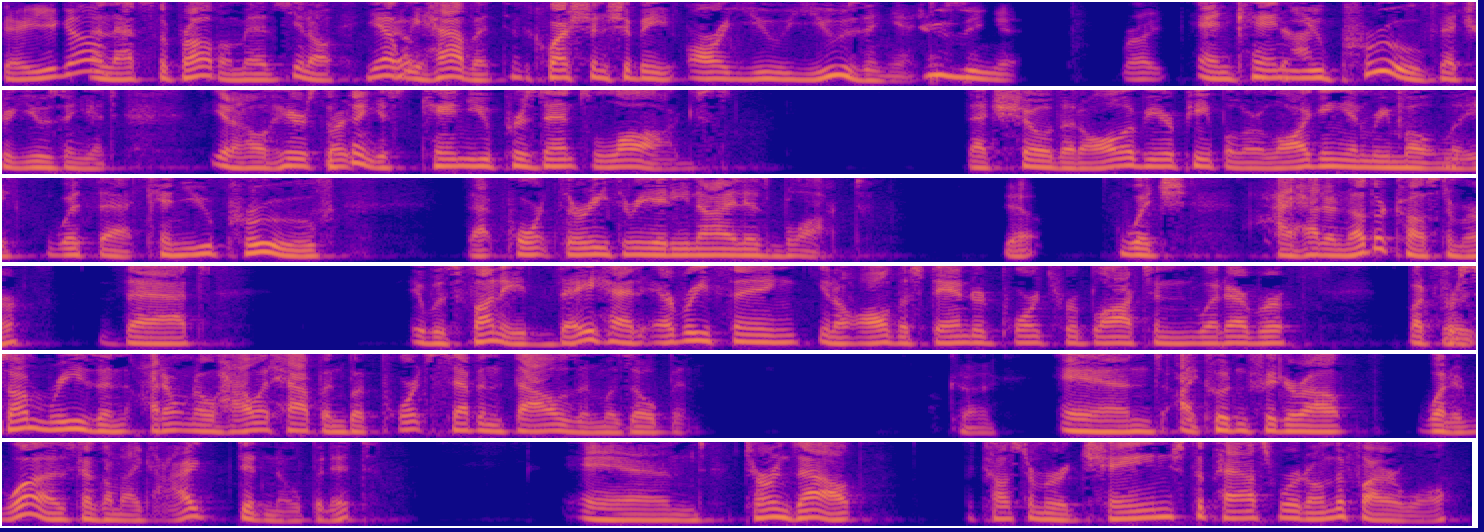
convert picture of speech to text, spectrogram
there you go. And that's the problem is, you know, yeah, we have it. The question should be, are you using it? using it. Right. And can you prove that you're using it? You know, here's the Right. thing is can you present logs that show that all of your people are logging in remotely with that? Can you prove that port 3389 is blocked? Which I had another customer that it was funny. They had everything, you know, all the standard ports were blocked and whatever. But for Right. some reason, I don't know how it happened, but port 7000 was open Okay. and I couldn't figure out what it was because I'm like, I didn't open it. And turns out the customer had changed the password on the firewall,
